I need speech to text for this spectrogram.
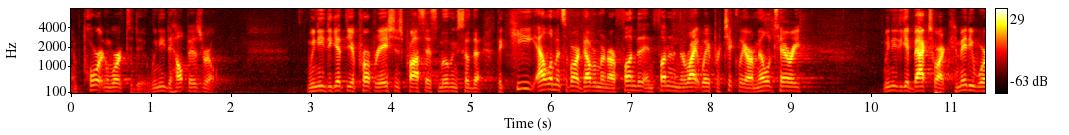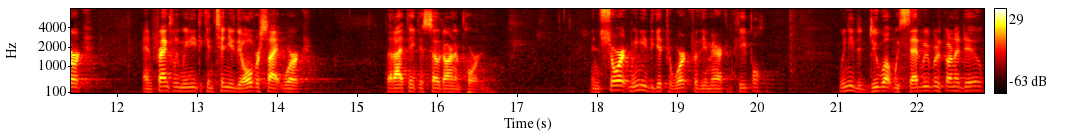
Important work to do. We need to help Israel. We need to get the appropriations process moving so that the key elements of our government are funded and funded in the right way, particularly our military. We need to get back to our committee work. And frankly, we need to continue the oversight work that I think is so darn important. In short, we need to get to work for the American people. We need to do what we said we were going to do.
